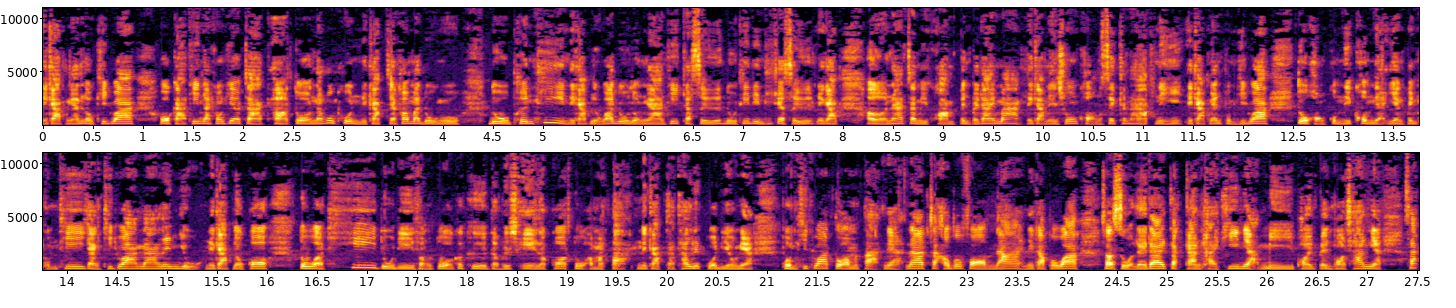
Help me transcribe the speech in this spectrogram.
นะครับงั้นเราคิดว่าโอกาสที่นักท่องเที่ยวจากเอ่อตัวนักลงทุนนะครับจะเข้ามาดูดูพื้นที่นะครับหรือว่าดูโรงงานที่จะซื้อดูที่ดินที่จะซื้อนะครับเออน่าจะมีความเป็นไปได้มากในการในช่วงของ second half นี้นะครับงั้นผมคิดว่าตัวของกลุ่มนิคมเนี่ยยังเป็นกลุ่มที่ยังคิดว่าน่าเล่นอยู่นะครับแล้วก็ตัวที่ดูดี 2 ตัวก็คือ WHA แล้วก็ตัวอมตะนะครับแต่ถ้าเลือกตัวเดียวเนี่ยผมคิดว่าตัวอมตะเนี่ยน่าจะ outperform ได้นะครับเพราะว่าสัดส่วนรายได้จากการขายที่เนี่ยมีพอเป็นพอชั่นเนี่ยสัก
